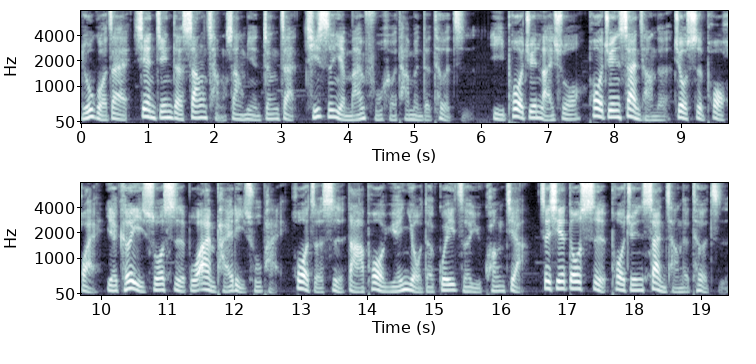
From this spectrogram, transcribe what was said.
如果在现今的商场上面征战，其实也蛮符合他们的特质。以破军来说，破军擅长的就是破坏，也可以说是不按牌理出牌，或者是打破原有的规则与框架，这些都是破军擅长的特质。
